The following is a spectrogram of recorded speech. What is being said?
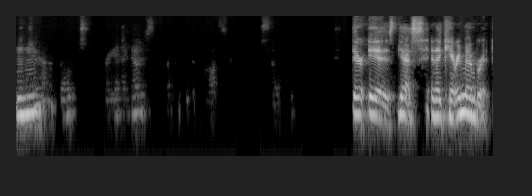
Mm-hmm. There is, yes, and I can't remember it.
